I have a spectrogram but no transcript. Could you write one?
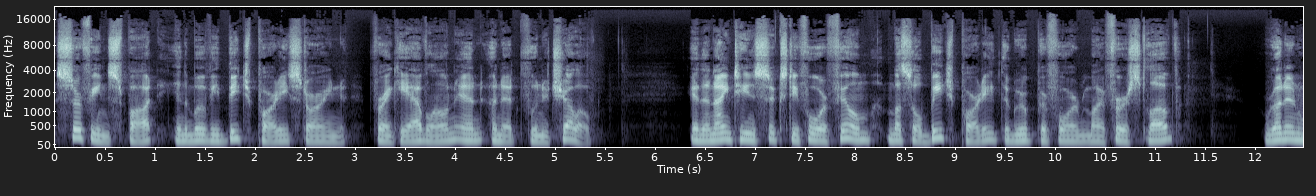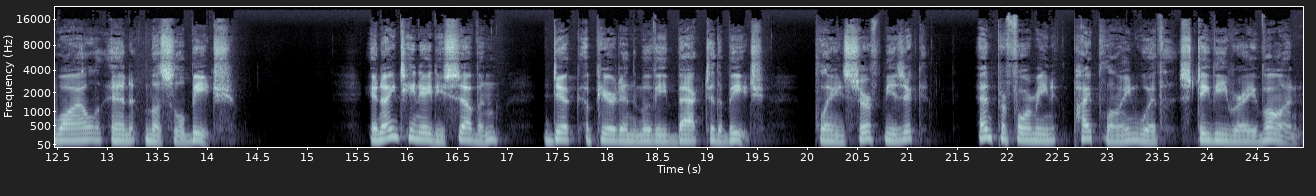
Surfing Spot in the movie Beach Party starring Frankie Avalon and Annette Funicello. In the 1964 film Muscle Beach Party, the group performed My First Love, Runnin' Wild, and Muscle Beach. In 1987, Dick appeared in the movie Back to the Beach, playing surf music and performing Pipeline with Stevie Ray Vaughan,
